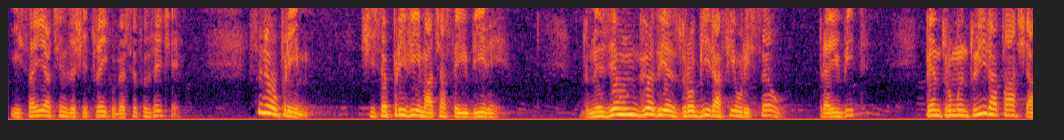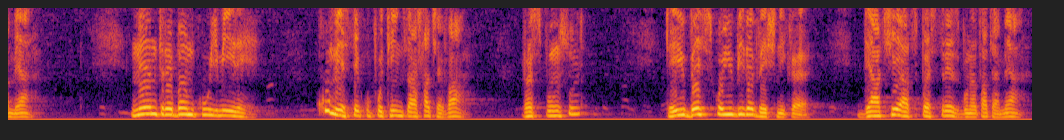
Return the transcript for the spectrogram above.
Isaia 53 cu versetul 10. Să ne oprim și să privim această iubire. Dumnezeu îngăduie zdrobirea Fiului Său, prea iubit, pentru mântuirea ta și a mea. Ne întrebăm cu uimire, cum este cu putința așa ceva? Răspunsul? Te iubesc cu o iubire veșnică, de aceea îți păstrez bunătatea mea.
